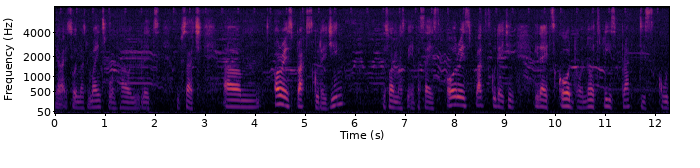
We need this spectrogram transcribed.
Yeah, so you must be mindful on how you relate with such. Um, always practice good hygiene. This one must be emphasized. Always practice good hygiene, either it's cold or not. Please practice good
